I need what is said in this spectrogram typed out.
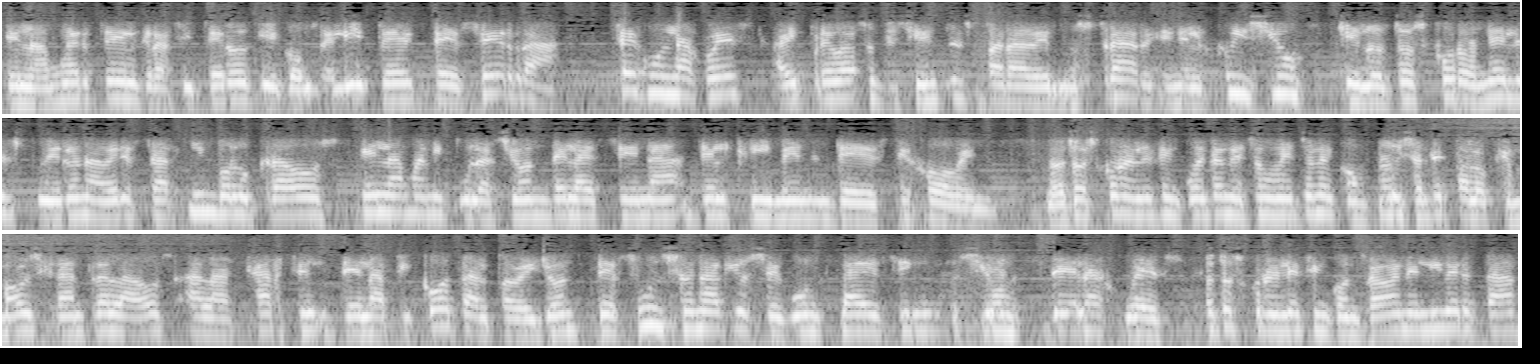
en la muerte del grafitero Diego Felipe Becerra. Según la juez, hay pruebas suficientes para demostrar en el juicio que los dos coroneles pudieron haber estado involucrados en la manipulación de la escena del crimen de este joven. Los dos coroneles se encuentran en este momento en el complejo de Palo Quemado y serán trasladados a la cárcel de La Picota, al pabellón de funcionarios según la designación de la juez. Los dos coroneles se encontraban en libertad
